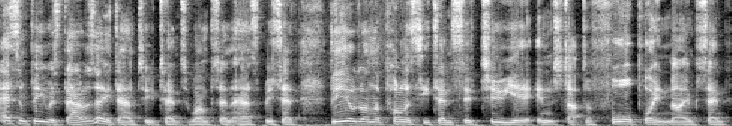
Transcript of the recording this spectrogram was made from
S&P was down, it was only down two tenths of 1%, it has to be said. The yield on the policy-sensitive two-year inched up to 4.9%.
